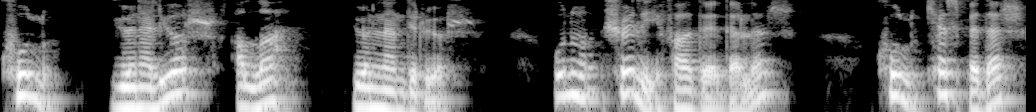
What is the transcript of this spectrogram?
kul yöneliyor, Allah yönlendiriyor. Bunu şöyle ifade ederler. Kul kesbeder,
